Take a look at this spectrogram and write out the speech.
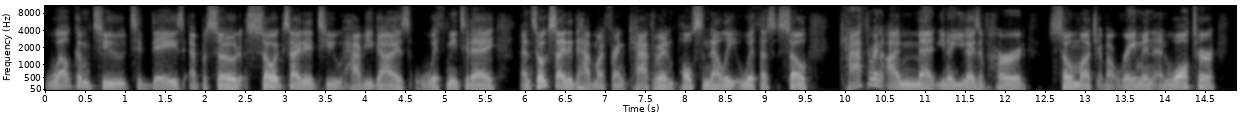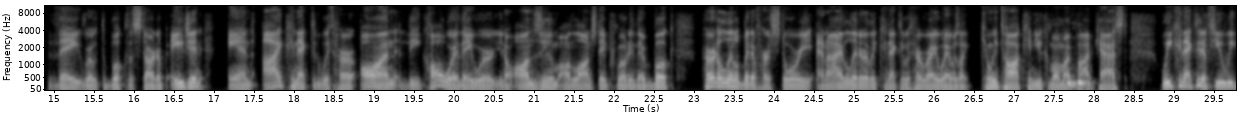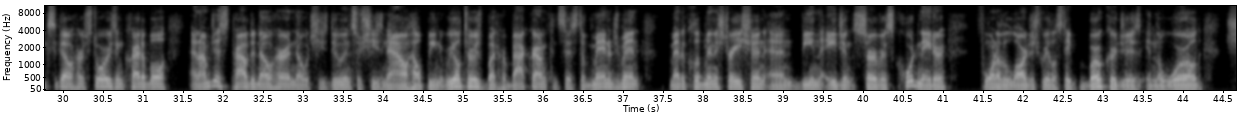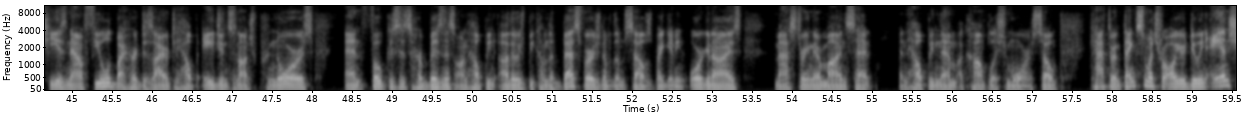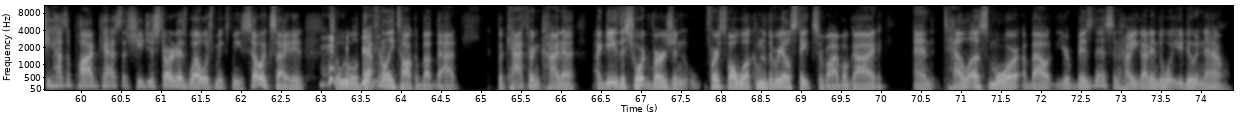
Welcome to today's episode. So excited to have you guys with me today, and so excited to have my friend Catherine Polsinelli with us. So, Catherine, I met, you know, you guys have heard so much about Raymond and Walter. They wrote the book, The Startup Agent, and I connected with her on the call where they were, you know, on Zoom on launch day promoting their book. Heard a little bit of her story, and I literally connected with her right away. I was like, "Can we talk? Can you come on my mm-hmm. podcast?" we connected a few weeks ago. Her story is incredible. And I'm just proud to know her and know what she's doing. So she's now helping realtors, but her background consists of management, medical administration, and being the agent service coordinator for one of the largest real estate brokerages in the world. She is now fueled by her desire to help agents and entrepreneurs and focuses her business on helping others become the best version of themselves by getting organized, mastering their mindset, and helping them accomplish more. So, Catherine, thanks so much for all you're doing. And she has a podcast that she just started as well, which makes me so excited. So, we will definitely talk about that. But, Catherine, kind of, I gave the short version. First of all, welcome to the Real Estate Survival Guide and tell us more about your business and how you got into what you're doing now.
